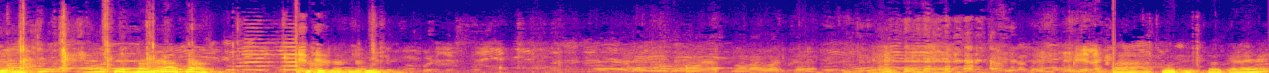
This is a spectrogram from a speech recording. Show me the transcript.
बहुत बढ़िया सर कोशिश करके आए हैं?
